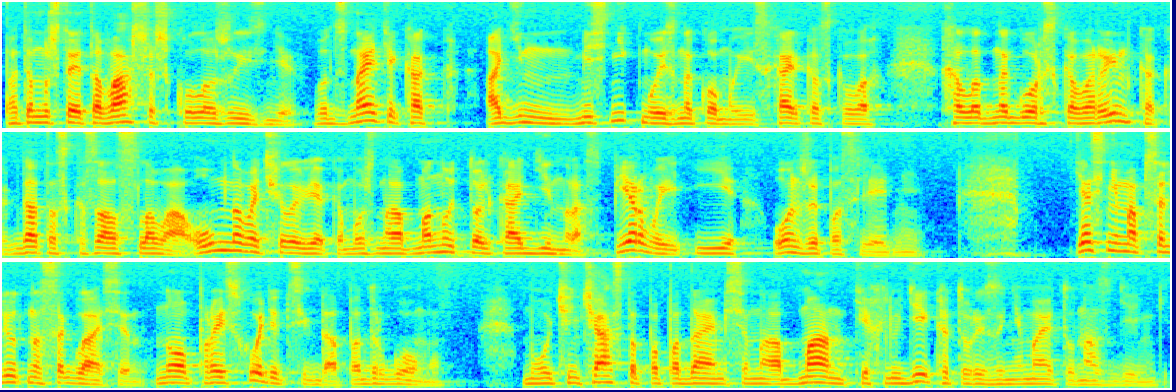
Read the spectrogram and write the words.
Потому что это ваша школа жизни. Вот знаете, как один мясник мой знакомый из Харьковского холодногорского рынка когда-то сказал слова умного человека можно обмануть только один раз первый и он же последний я с ним абсолютно согласен но происходит всегда по-другому мы очень часто попадаемся на обман тех людей, которые занимают у нас деньги.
